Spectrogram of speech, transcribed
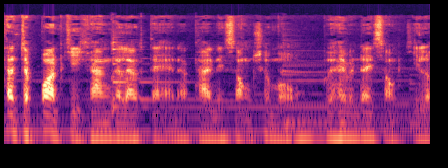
ท่านจะป้อนกี่ครั้งก็แล้วแต่นะภายใน 2 ชั่วโมง เพื่อให้มันได้ 2 กิโล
